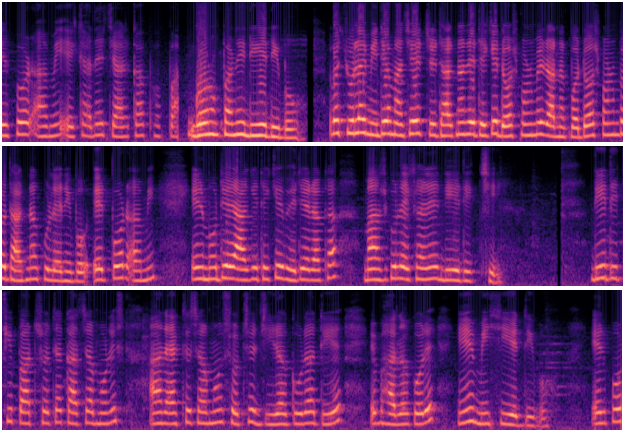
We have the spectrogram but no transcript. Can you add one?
এরপর আমি এখানে চার কাপ গরম পানি দিয়ে দিব। এবার চুলায় মিডিয়াম আছে ঢাকনা দিয়ে ঢেকে দশ পনেরো মিনিট রান্না করব। দশ পনেরো মিনিট ঢাকনা খুলে নিব। এরপর আমি এর মধ্যে আগে থেকে ভেজে রাখা মাছগুলো এখানে দিয়ে দিচ্ছি। দিয়ে দিচ্ছি পাঁচ ছটা কাঁচামরিচ আর একটা চামচ হচ্ছে জিরা গুঁড়া দিয়ে এ ভালো করে এ মিশিয়ে দিব। এরপর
